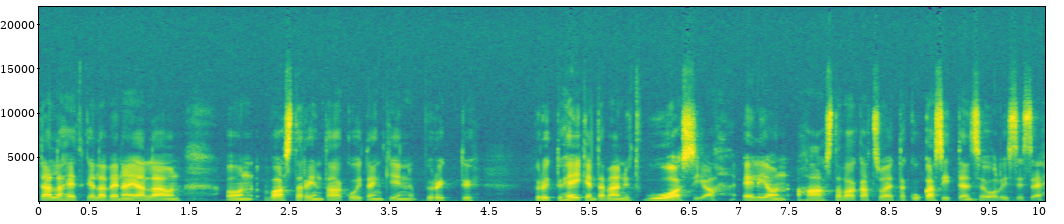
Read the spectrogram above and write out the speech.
Tällä hetkellä Venäjällä on, on vastarintaa kuitenkin pyritty, pyritty heikentämään nyt vuosia. Eli on haastavaa katsoa, että kuka sitten se olisi se,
